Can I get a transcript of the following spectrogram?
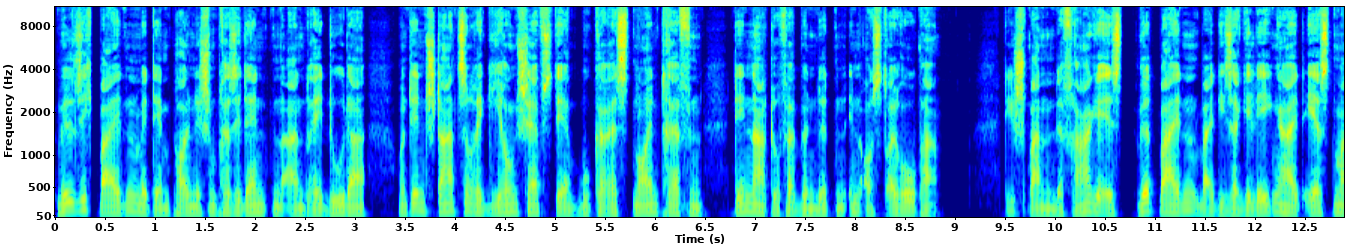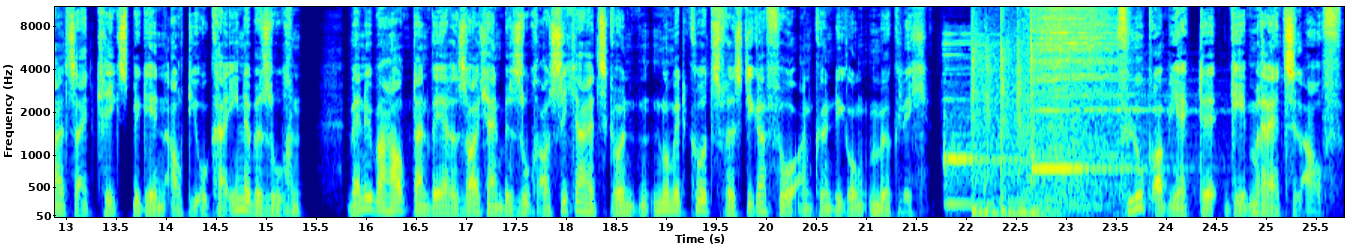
will sich Biden mit dem polnischen Präsidenten Andrzej Duda und den Staats- und Regierungschefs der Bukarest 9 treffen, den NATO-Verbündeten in Osteuropa. Die spannende Frage ist, wird Biden bei dieser Gelegenheit erstmals seit Kriegsbeginn auch die Ukraine besuchen? Wenn überhaupt, dann wäre solch ein Besuch aus Sicherheitsgründen nur mit kurzfristiger Vorankündigung möglich. Flugobjekte geben Rätsel auf.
